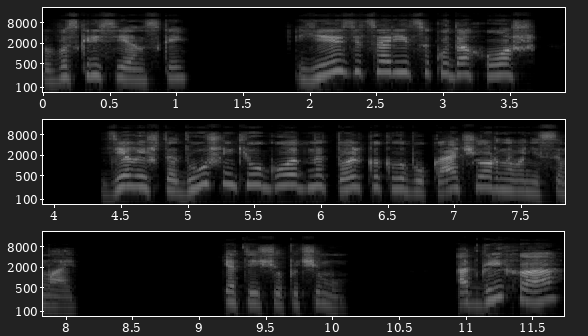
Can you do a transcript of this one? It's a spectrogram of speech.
в Воскресенской. Езди царица куда хошь, Делай, что душеньке угодно, только клобука черного не сымай. Это еще почему? От греха.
